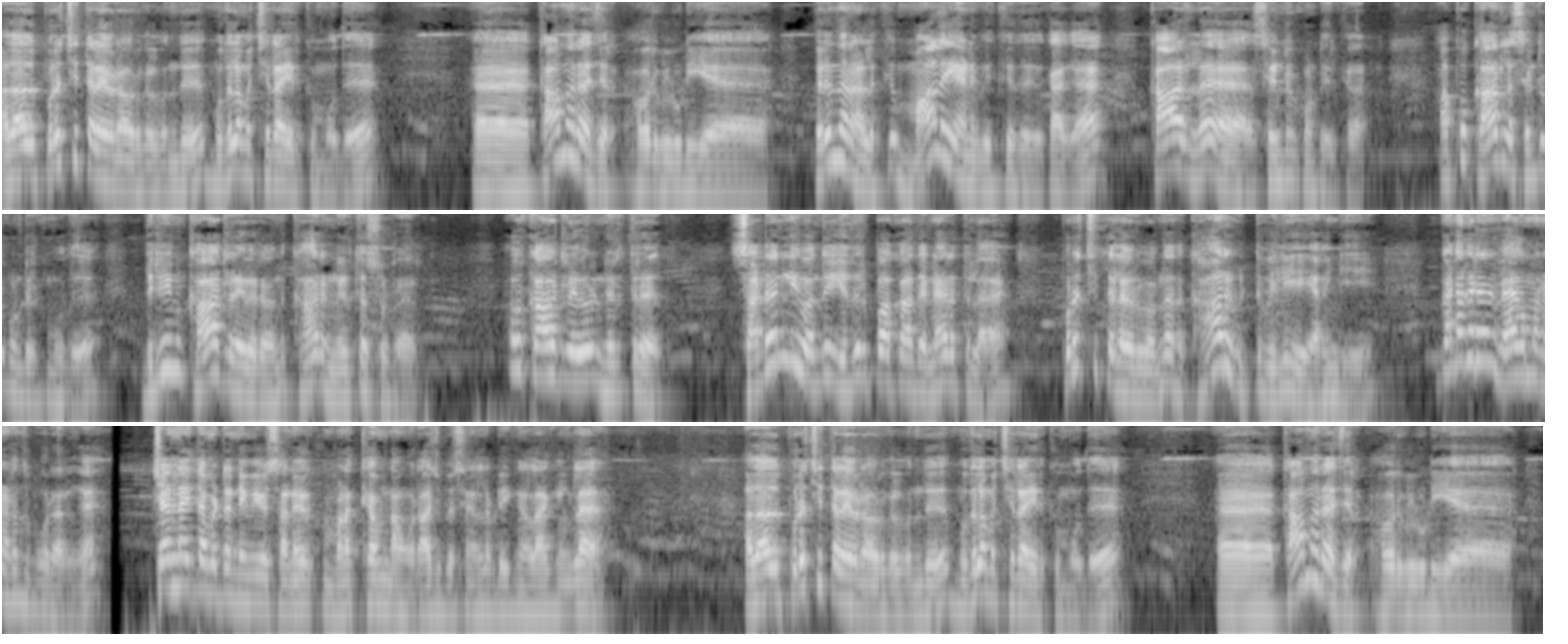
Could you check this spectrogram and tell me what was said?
அதாவது புரட்சித் தலைவர் அவர்கள் வந்து முதலமைச்சராக இருக்கும்போது காமராஜர் அவர்களுடைய பிறந்த நாளுக்கு மாலை அணிவிக்கிறதுக்காக காரில் சென்று கொண்டிருக்கிறார். அப்போது காரில் சென்று கொண்டிருக்கும்போது திடீர்னு கார் டிரைவரை வந்து காரை நிறுத்த சொல்கிறார் அவர் கார் டிரைவர் நிறுத்துறாரு. சடன்லி வந்து எதிர்பார்க்காத நேரத்தில் புரட்சி தலைவர் வந்து அந்த காரை விட்டு வெளியே இறங்கி கடகடன்னு வேகமாக நடந்து போகிறாருங்க சென்னை தமிழ் நிவியூஸ் அனைவருக்கும் வணக்கம். நான் உங்கள் ராஜ் பேசுகிறேன் எப்படி நல்லா இருக்கீங்களா? அதாவது புரட்சித் தலைவர் அவர்கள் வந்து முதலமைச்சராக இருக்கும்போது காமராஜர் அவர்களுடைய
